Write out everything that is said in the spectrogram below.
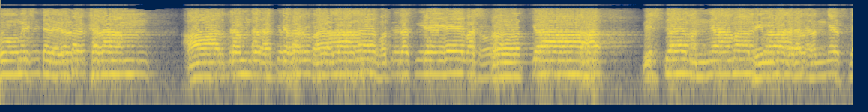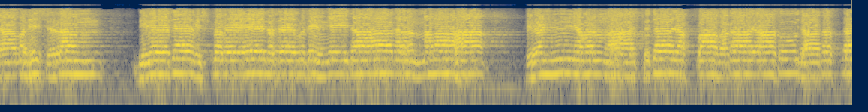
भूमिश्च आर्द्रम् ददद्य सर्वमुद्रस्येव श्रोत्याः विश्वमन्यामभिमानन्यस्यामधिश्रितम् दिवे च विश्ववेदते पृथिव्यैताकरम् नमाः हिरण्यवर्णाश्च यः जातस्य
